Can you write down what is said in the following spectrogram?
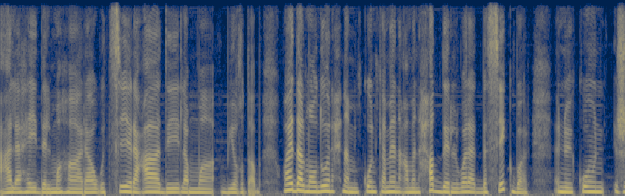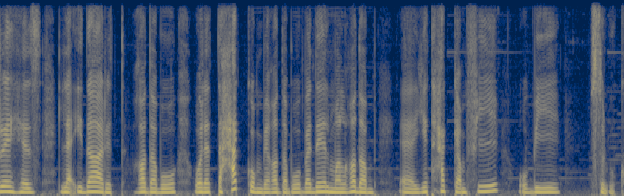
على هيدي المهارة وتصير عادي لما بيغضب. وهذا الموضوع نحن بنكون كمان عم نحضر الولد بس يكبر إنه يكون جاهز لإدارة غضبه وللتحكم بغضبه بدل ما الغضب آه، يتحكم فيه وبسلوكه.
